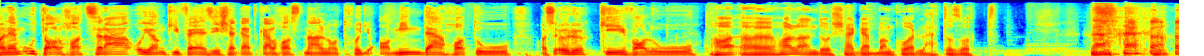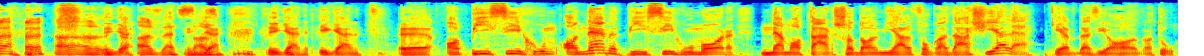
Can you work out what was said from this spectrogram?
hanem utalhatsz rá, olyan kifejezéseket kell használnod, hogy a mindenható, az örökkévaló. Ha, halandóságában korlátozott. igen, az lesz igen, az. Igen, igen. A, PC hum, a nem PC humor nem a társadalmi elfogadás jele? Kérdezi a hallgató.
